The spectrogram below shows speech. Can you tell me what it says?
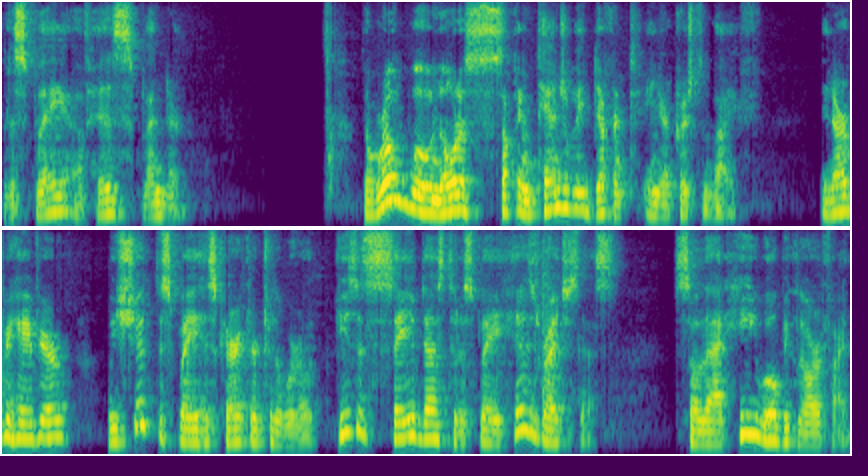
the display of his splendor. The world will notice something tangibly different in your Christian life. In our behavior, we should display his character to the world. Jesus saved us to display his righteousness so that he will be glorified.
